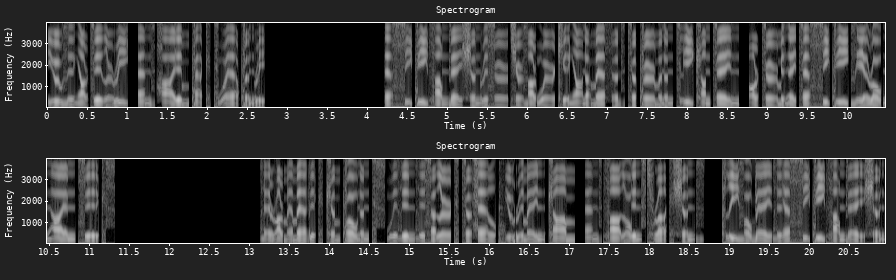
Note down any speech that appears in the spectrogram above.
using artillery and high-impact weaponry. SCP Foundation researchers are working on a method to permanently contain or terminate SCP-096. There are memetic components within this alert to help you remain calm and follow instructions. Please obey the SCP Foundation.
